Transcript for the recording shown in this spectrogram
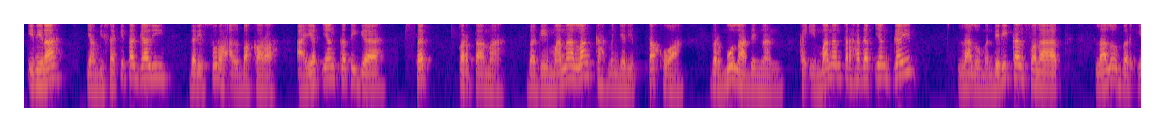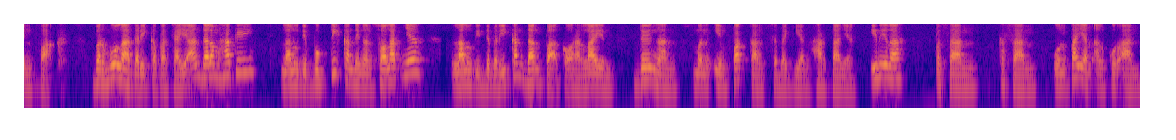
Inilah yang bisa kita gali dari surah Al-Baqarah. Ayat yang ketiga, step pertama, bagaimana langkah menjadi takwa bermula dengan keimanan terhadap yang gaib, lalu mendirikan sholat, lalu berinfak. Bermula dari kepercayaan dalam hati, lalu dibuktikan dengan sholatnya, lalu diberikan dampak ke orang lain dengan menginfakkan sebagian hartanya. Inilah pesan, kesan, untayan Al-Quran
